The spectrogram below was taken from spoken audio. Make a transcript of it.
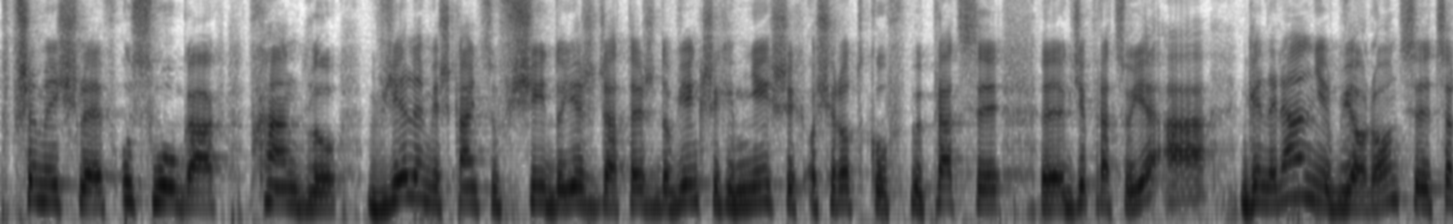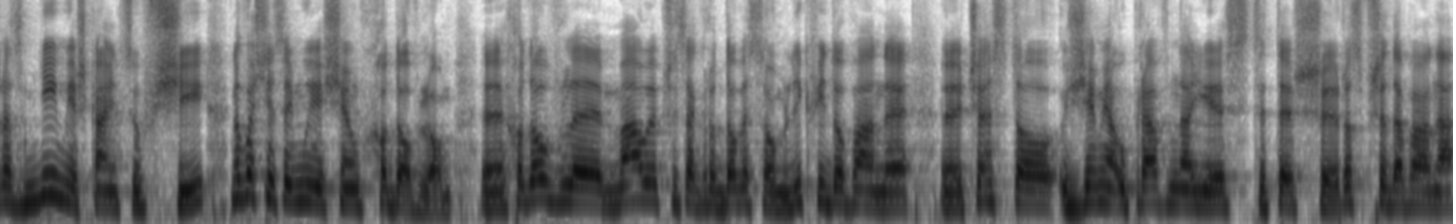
w przemyśle, w usługach, w handlu. Wiele mieszkańców wsi dojeżdża też do większych i mniejszych ośrodków pracy, e, gdzie pracuje, a generalnie biorąc, coraz mniej mieszkańców wsi, no właśnie zajmuje się hodowlą. E, hodowle małe, przyzagrodowe są likwidowane, e, często ziemia uprawna jest też rozprzedawana.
